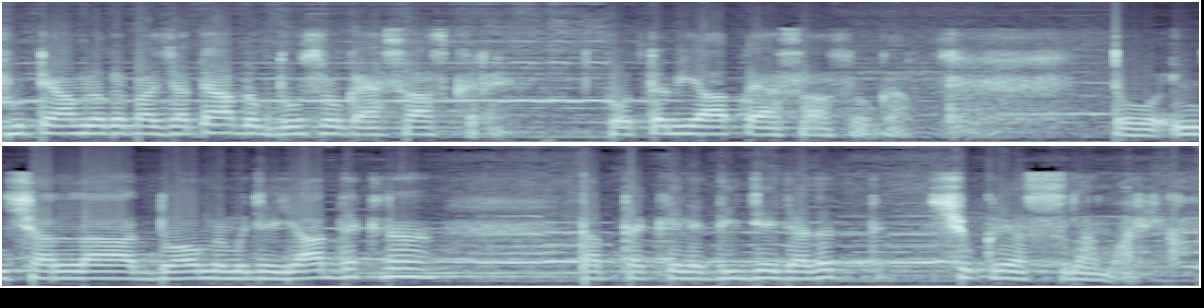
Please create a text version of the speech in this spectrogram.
झूठे आमलों के पास जाते हैं, आप लोग दूसरों का एहसास करें तो तभी आपका एहसास होगा। तो इन दुआओं में मुझे याद रखना। तब तक के लिए दीजिए इजाज़त। शुक्रिया, अस्सलाम वालेकुम।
